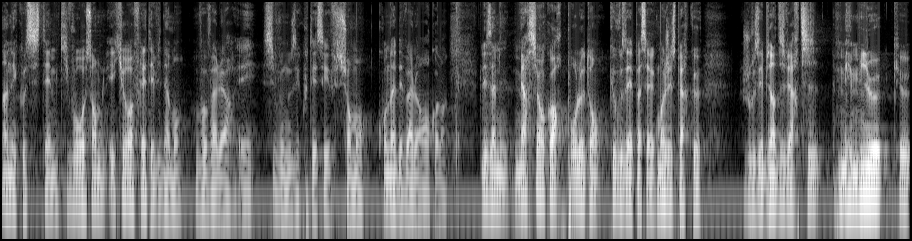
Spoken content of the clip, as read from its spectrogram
un écosystème qui vous ressemble et qui reflète évidemment vos valeurs. Et si vous nous écoutez, c'est sûrement qu'on a des valeurs en commun. Les amis, merci encore pour le temps que vous avez passé avec moi. J'espère que je vous ai bien diverti, mais mieux que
